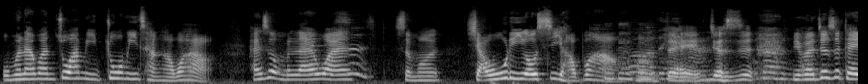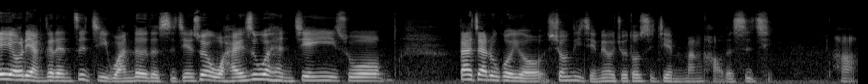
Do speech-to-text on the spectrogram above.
我们来玩捉迷捉迷藏好不好？还是我们来玩什么小狐狸游戏好不好？嗯，对，就是你们就是可以有两个人自己玩乐的时间，所以我还是会很建议说，大家如果有兄弟姐妹，我觉得都是一件蛮好的事情。好，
